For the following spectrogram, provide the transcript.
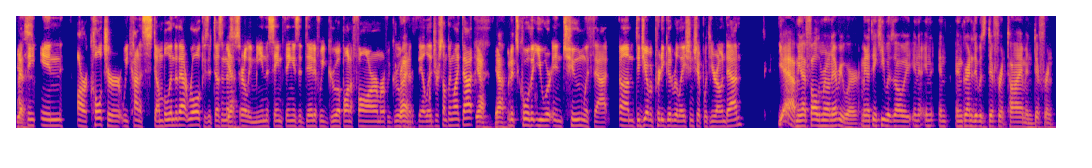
yes. i think in our culture we kind of stumble into that role because it doesn't necessarily yeah. mean the same thing as it did if we grew up on a farm or if we grew up right. in a village or something like that. Yeah yeah. But it's cool that you were in tune with that. Um, did you have a pretty good relationship with your own dad? Yeah i mean i followed him around everywhere. I mean i think he was always in in, in and granted it was different time and different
